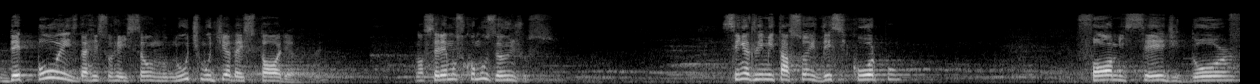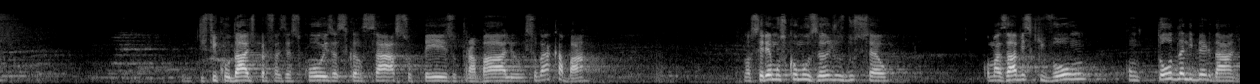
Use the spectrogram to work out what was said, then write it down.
Depois da ressurreição, no último dia da história, nós seremos como os anjos sem as limitações desse corpo, fome, sede, dor, dificuldade para fazer as coisas, cansaço, peso, trabalho, isso vai acabar. Nós seremos como os anjos do céu, como as aves que voam com toda a liberdade.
